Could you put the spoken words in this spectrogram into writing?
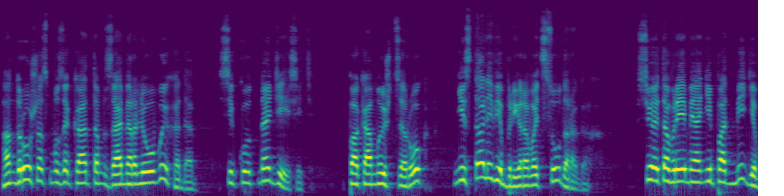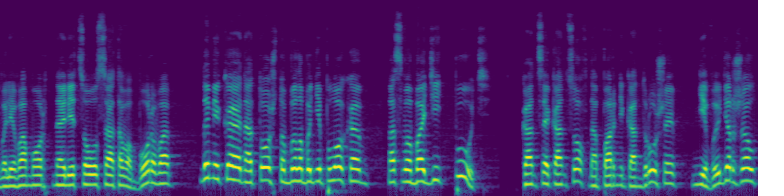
Андруша с музыкантом замерли у выхода, секунд на десять, пока мышцы рук не стали вибрировать в судорогах. Все это время они подмигивали в амортное лицо усатого Борова, намекая на то, что было бы неплохо освободить путь. В конце концов напарник Андруши не выдержал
